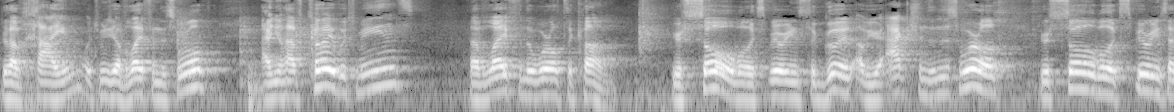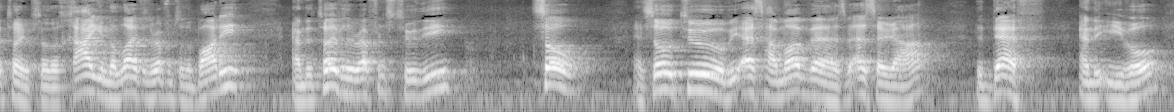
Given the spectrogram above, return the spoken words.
you'll have Chaim, which means you have life in this world, and you'll have Toiv, which means you have life in the world to come. Your soul will experience the good of your actions in this world, your soul will experience that type. So the chayim, the life, is a reference to the body, and the type is a reference to the soul. And so too, the es hamaves, the the death and the evil.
